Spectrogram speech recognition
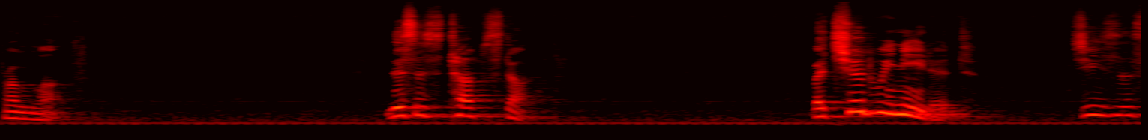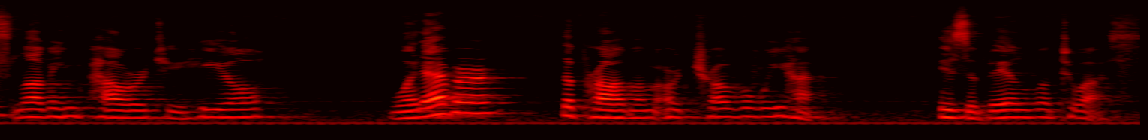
from love. This is tough stuff. But should we need it, Jesus' loving power to heal whatever the problem or trouble we have is available to us.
